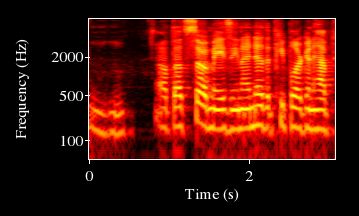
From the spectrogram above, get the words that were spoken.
Mm-hmm. Oh, that's so amazing. I know that people are going to have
